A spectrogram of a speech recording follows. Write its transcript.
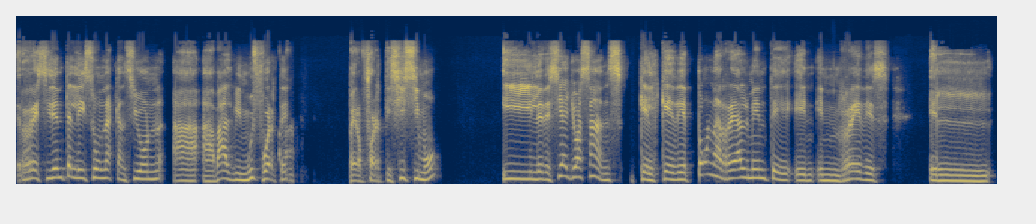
Residente le hizo una canción a, a Balvin muy fuerte, pero fuertísimo. Y le decía yo a Sans que el que detona realmente en, en redes el,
